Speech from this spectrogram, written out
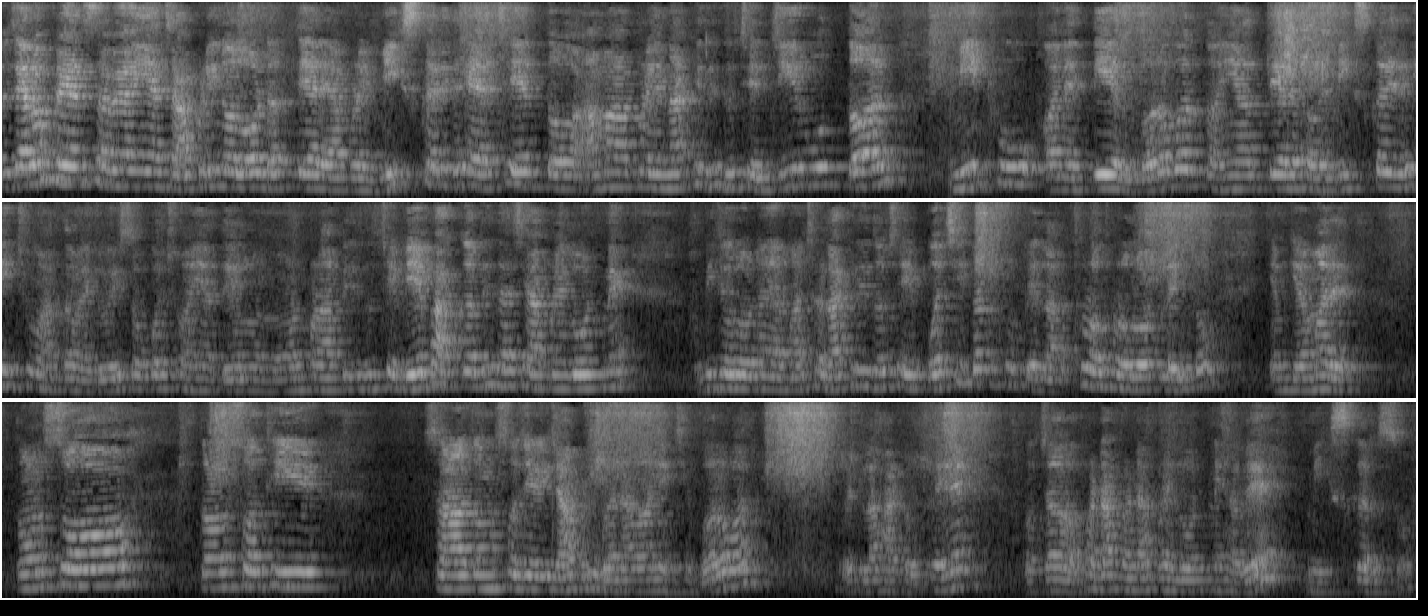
તો ચાલો ફ્રેન્ડ્સ હવે અહીંયા ચાપડીનો લોટ અત્યારે આપણે મિક્સ કરી રહ્યા છે. તો આમાં આપણે નાખી દીધું છે જીરું, તલ, મીઠું અને તેલ. બરોબર? તો અહીંયા અત્યારે હવે મિક્સ કરી રહી છું. આ તમે જોઈ શકો છો, અહીંયા તેલનું મોણ પણ આપી દીધું છે. બે ભાગ કરી દીધા છે આપણે લોટને. બીજો લોટ અહીંયા પાછળ રાખી દીધો છે. એ પછી કરશું. પહેલા થોડો થોડો લોટ લઈશું. કેમ કે અમારે ત્રણસો ત્રણસો થી સાડા ત્રણસો જેવી ચાપડી બનાવવાની છે. બરોબર? એટલા હાટો થઈને. તો ચાલો ફટાફટ આપણે લોટને હવે મિક્સ કરશું.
